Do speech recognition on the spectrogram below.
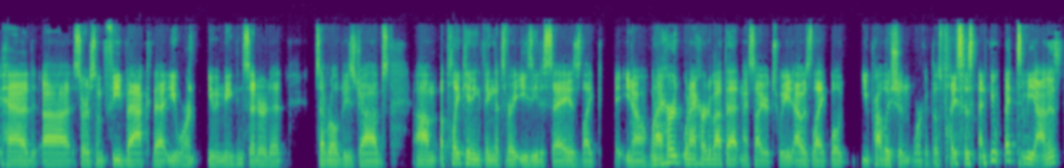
had uh, sort of some feedback that you weren't even being considered at several of these jobs. Um, a placating thing that's very easy to say is like, you know, when I heard when I heard about that and I saw your tweet, I was like, well, you probably shouldn't work at those places anyway, to be honest.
